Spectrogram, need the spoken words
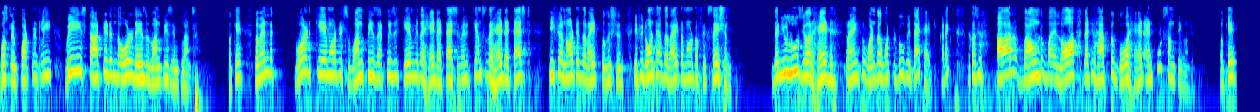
Most importantly, we started in the old days with one-piece implants. Okay? Now when the word came out, it's one piece, that means it came with a head attached. When it comes with the head attached, if you're not in the right position, if you don't have the right amount of fixation, then you lose your head trying to wonder what to do with that head, correct? Because you are bound by law that you have to go ahead and put something on it, okay?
